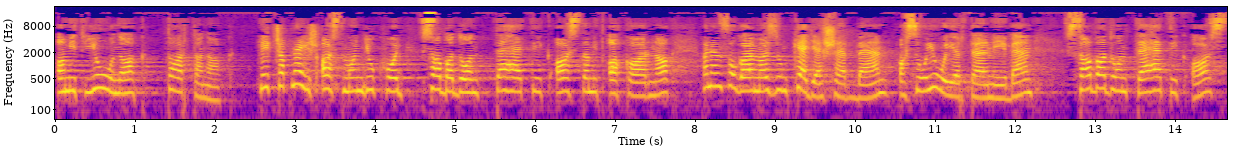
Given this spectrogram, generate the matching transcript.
amit jónak tartanak. Még csak ne is azt mondjuk, hogy szabadon tehetik azt, amit akarnak, hanem fogalmazzunk kegyesebben, a szó jó értelmében, szabadon tehetik azt,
